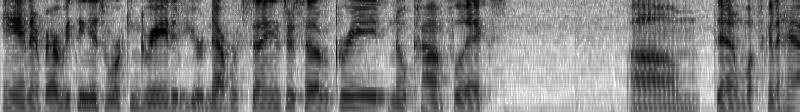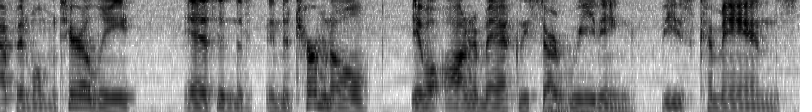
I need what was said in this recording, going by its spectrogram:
And if everything is working great, if your network settings are set up great, no conflicts, um, then what's going to happen momentarily is in the in the terminal, it will automatically start reading these commands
